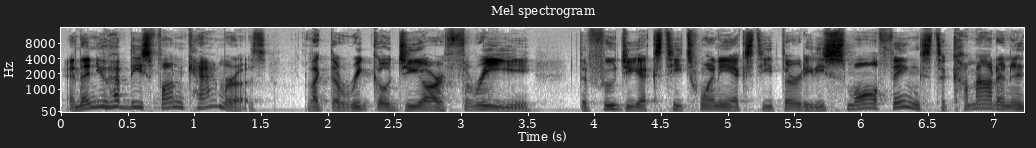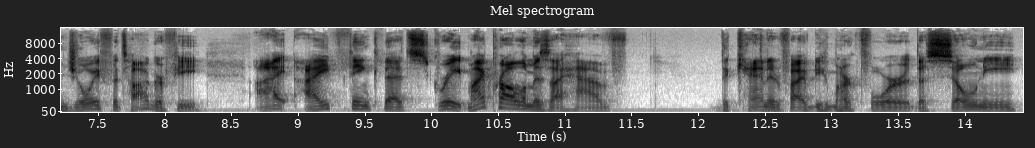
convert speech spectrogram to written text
and then you have these fun cameras like the Ricoh GR3, the Fuji X-T20, X-T30. These small things to come out and enjoy photography. I I think that's great. My problem is I have the Canon 5D Mark IV, the Sony,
